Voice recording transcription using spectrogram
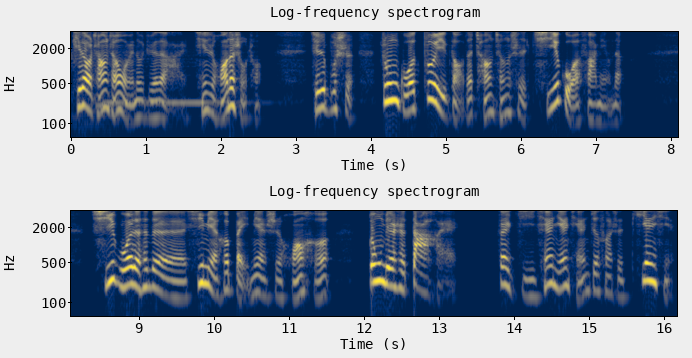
提到长城，我们都觉得啊，秦始皇的首创。其实不是，中国最早的长城是齐国发明的。齐国的它的西面和北面是黄河，东边是大海，在几千年前这算是天险，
